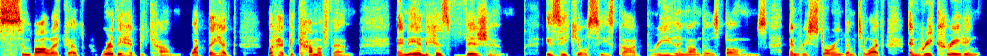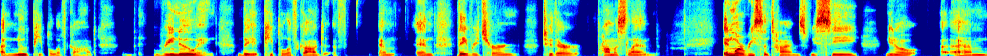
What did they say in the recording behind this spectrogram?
symbolic of where they had become, what they had, what had become of them. And in his vision, Ezekiel sees God breathing on those bones and restoring them to life and recreating a new people of God, renewing the people of God, and, and they return to their promised land. In more recent times, we see, you know, um,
